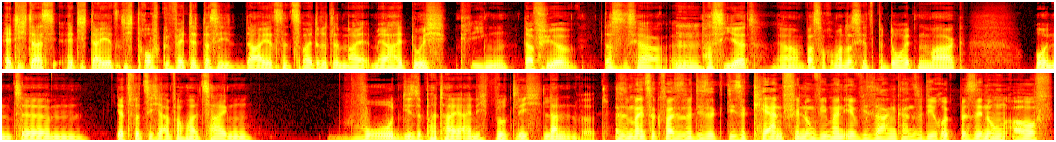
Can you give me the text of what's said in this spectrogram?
hätte ich das, hätte ich da jetzt nicht drauf gewettet, dass sie da jetzt eine Zweidrittelmehrheit durchkriegen. Dafür, das ist ja äh, Mhm. passiert, ja, was auch immer das jetzt bedeuten mag. Und ähm, jetzt wird sich einfach mal zeigen, wo diese Partei eigentlich wirklich landen wird. Also meinst du quasi so diese, diese Kernfindung, wie man irgendwie sagen kann, so die Rückbesinnung auf,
